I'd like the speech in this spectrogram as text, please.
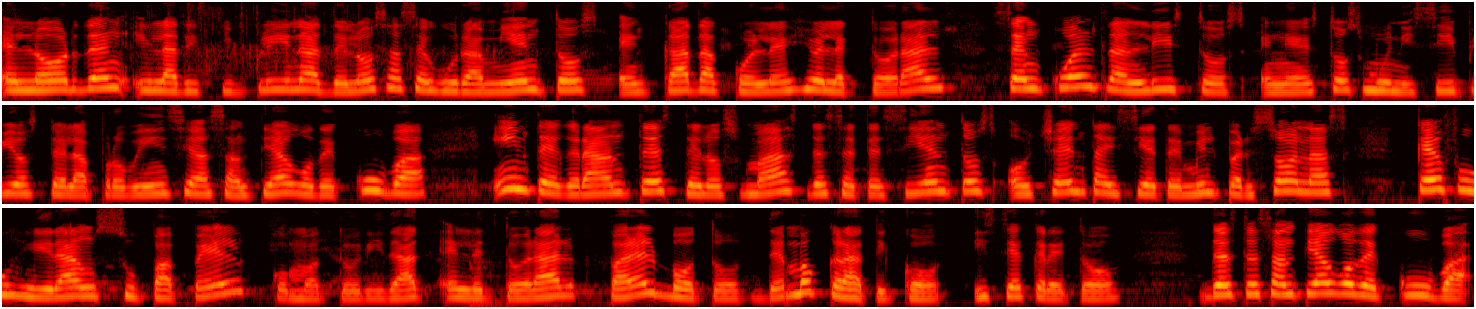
El orden y la disciplina de los aseguramientos en cada colegio electoral se encuentran listos en estos municipios de la provincia de Santiago de Cuba, integrantes de los más de 787 mil personas que fungirán su papel como autoridad electoral para el voto democrático y secreto. Desde Santiago de Cuba,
